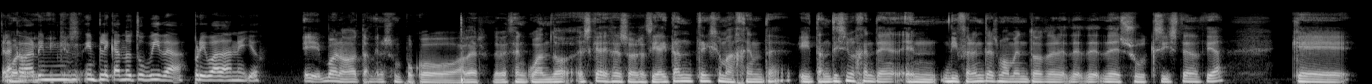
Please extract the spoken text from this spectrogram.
El acabar implicando tu vida privada en ello. Y bueno, también es un poco, a ver, de vez en cuando, es que es eso, es decir, hay tantísima gente y tantísima gente en diferentes momentos de, su existencia que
